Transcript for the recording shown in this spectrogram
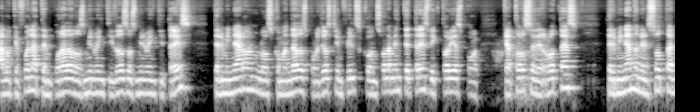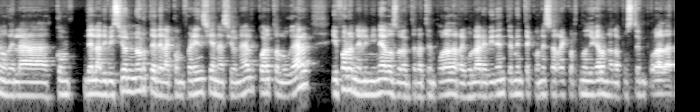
a lo que fue la temporada 2022-2023 terminaron los comandados por Justin Fields con solamente tres victorias por 14 derrotas, terminando en el sótano de la, de la División Norte de la Conferencia Nacional, cuarto lugar, y fueron eliminados durante la temporada regular. Evidentemente, con ese récord no llegaron a la postemporada.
